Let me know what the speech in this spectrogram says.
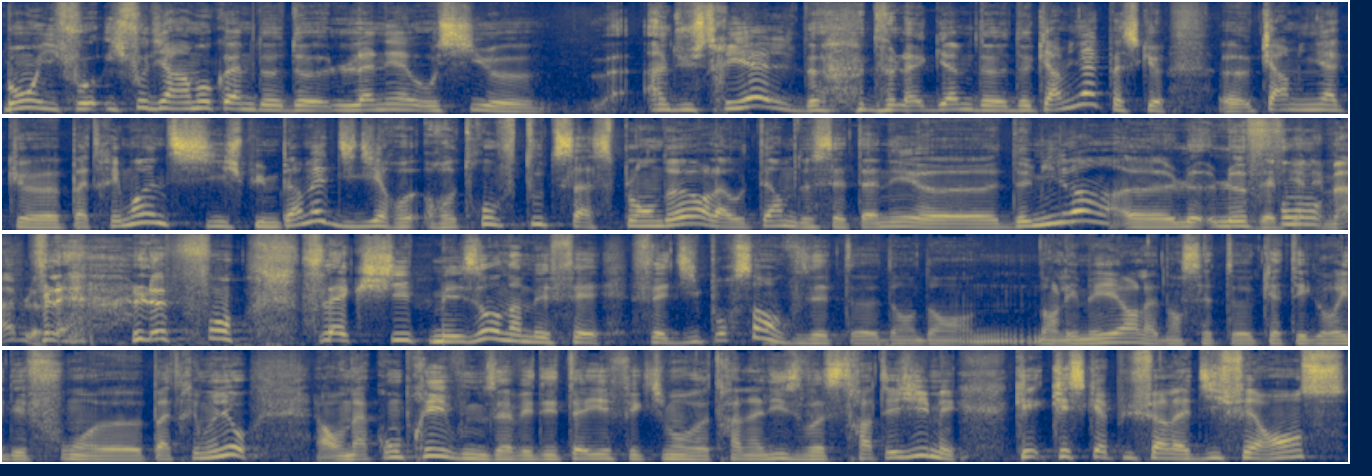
Bon, il faut, il faut dire un mot quand même de, l'année aussi industriel de, de, la gamme de, de, Carmignac, parce que euh, Carmignac euh, Patrimoine, si je puis me permettre, Didier retrouve toute sa splendeur là au terme de cette année 2020. Euh, le, le fonds, le fonds flagship maison, non mais fait fait 10%. Vous êtes dans, dans, dans les meilleurs là dans cette catégorie des fonds patrimoniaux. Alors on a compris, vous nous avez détaillé effectivement votre analyse, votre stratégie, mais qu'est-ce qui a pu faire la différence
